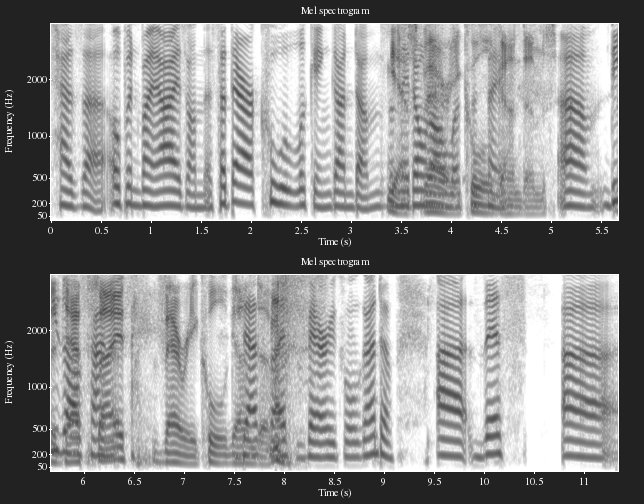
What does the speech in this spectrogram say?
has uh, opened my eyes on this that there are cool looking gundams and yes, they don't all look cool the same Gundams. um The these all kind Scythe, very cool Gundam. Death Scythe, very cool gundam uh this uh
